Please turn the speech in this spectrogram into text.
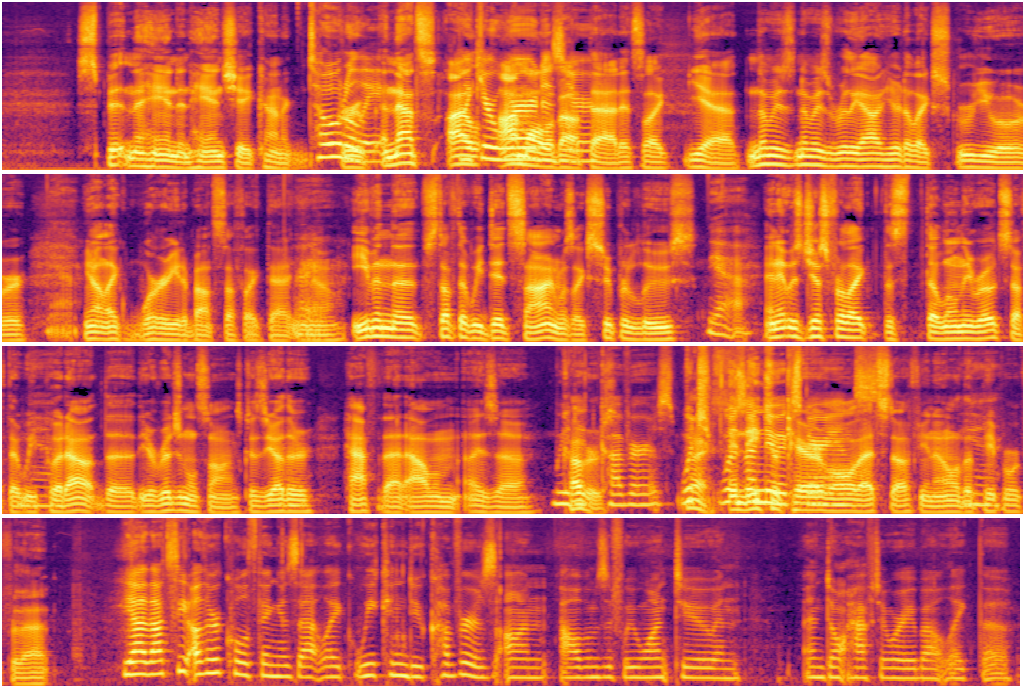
spit in the hand and handshake kind of Totally. group. and that's I, Like your I'm all about your- that. It's like yeah, nobody's nobody's really out here to like screw you over. Yeah. You're not like worried about stuff like that. You know, even the stuff that we did sign was like super loose. Yeah. And it was just for like the the Lonely Road stuff that we Yeah. put out, the the original songs, because the other half of that album is uh we covers. did covers, which Nice. was and a they new took care of all that stuff, you know, all the Yeah. paperwork for that. Yeah, that's the other cool thing is that like we can do covers on albums if we want to, and and don't have to worry about like the,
